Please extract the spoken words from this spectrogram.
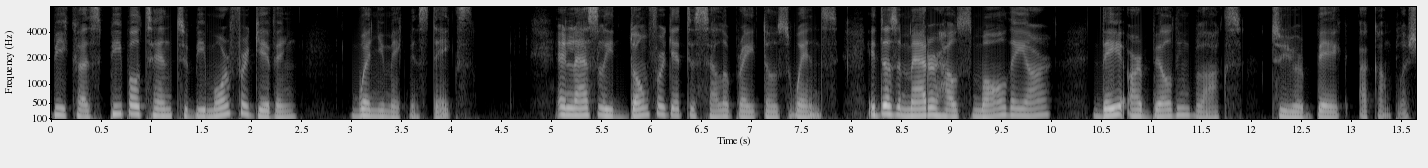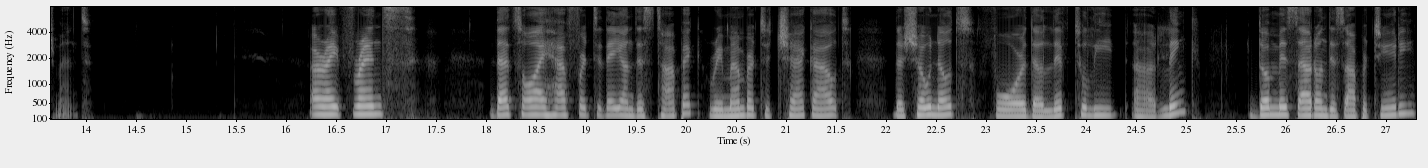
because people tend to be more forgiving when you make mistakes. And lastly, don't forget to celebrate those wins. It doesn't matter how small they are, they are building blocks to your big accomplishment. All right, friends, that's all I have for today on this topic. Remember to check out the show notes for the Live to Lead uh, link don't miss out on this opportunity.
